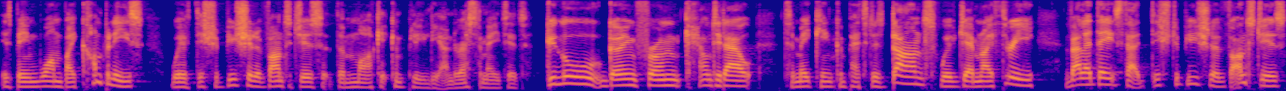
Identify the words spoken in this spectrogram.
is being won by companies with distribution advantages the market completely underestimated. Google going from counted out to making competitors dance with Gemini 3 validates that distribution advantages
